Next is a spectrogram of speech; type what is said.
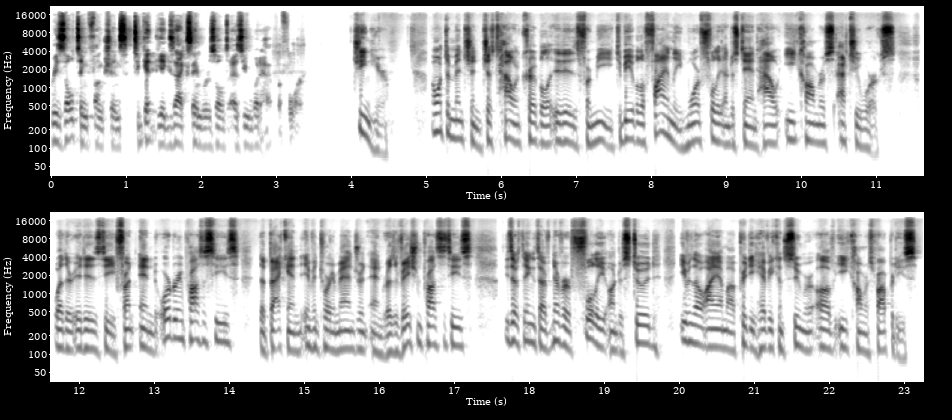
resulting functions to get the exact same result as you would have before. Gene here. I want to mention just how incredible it is for me to be able to finally more fully understand how e commerce actually works, whether it is the front end ordering processes, the back end inventory management and reservation processes. These are things I've never fully understood, even though I am a pretty heavy consumer of e commerce properties,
